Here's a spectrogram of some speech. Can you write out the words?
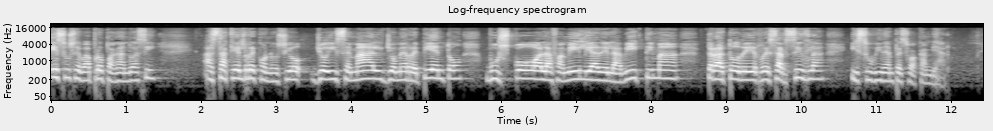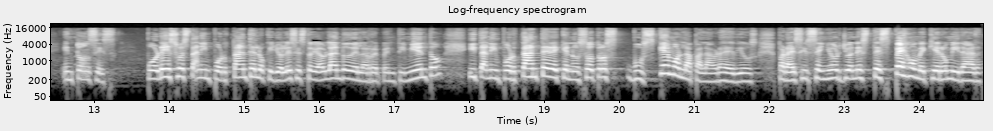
eso se va propagando así. Hasta que él reconoció, yo hice mal, yo me arrepiento, buscó a la familia de la víctima, trató de resarcirla y su vida empezó a cambiar. Entonces, por eso es tan importante lo que yo les estoy hablando del arrepentimiento y tan importante de que nosotros busquemos la palabra de Dios para decir, Señor, yo en este espejo me quiero mirar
